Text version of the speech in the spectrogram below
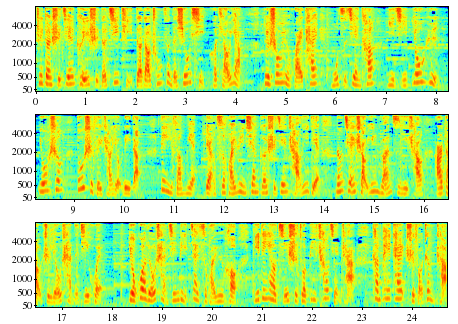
这段时间可以使得机体得到充分的休息和调养，对受孕怀胎、母子健康以及优孕优生都是非常有利的。另一方面，两次怀孕相隔时间长一点，能减少因卵子异常而导致流产的机会。有过流产经历，再次怀孕后一定要及时做 B 超检查，看胚胎是否正常，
